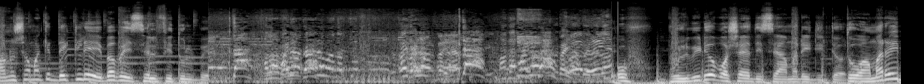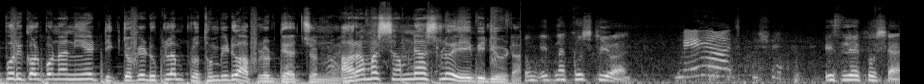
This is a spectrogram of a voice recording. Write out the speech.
মানুষ আমাকে দেখলে এভাবেই সেলফি তুলবে ওহ ভুল ভিডিও বসায় দিছে আমার এডিটর তো আমার এই পরিকল্পনা নিয়ে টিকটকে ঢুকলাম প্রথম ভিডিও আপলোড দেওয়ার জন্য আর আমার সামনে আসলো এই ভিডিওটা तुम इतना खुश क्यों है मैं आज खुश हूँ इसलिए खुश है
